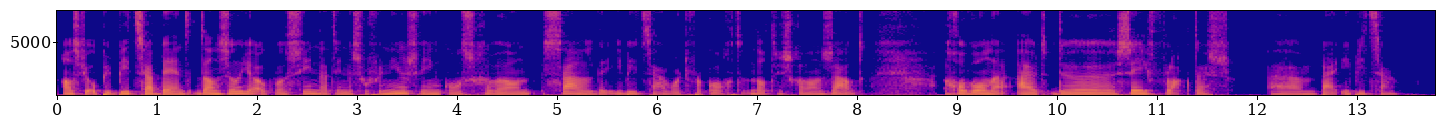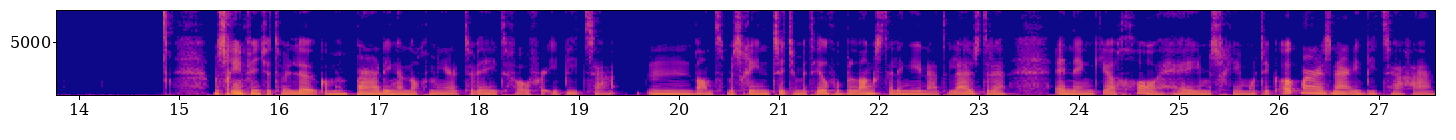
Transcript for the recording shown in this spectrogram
Als je op Ibiza bent, dan zul je ook wel zien dat in de souvenirswinkels gewoon sal de Ibiza wordt verkocht. Dat is gewoon zout. Gewonnen uit de zeevlaktes um, bij Ibiza. Misschien vind je het wel leuk om een paar dingen nog meer te weten over Ibiza. Mm, want misschien zit je met heel veel belangstelling hier naar te luisteren en denk je: Goh, hé, hey, misschien moet ik ook maar eens naar Ibiza gaan.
